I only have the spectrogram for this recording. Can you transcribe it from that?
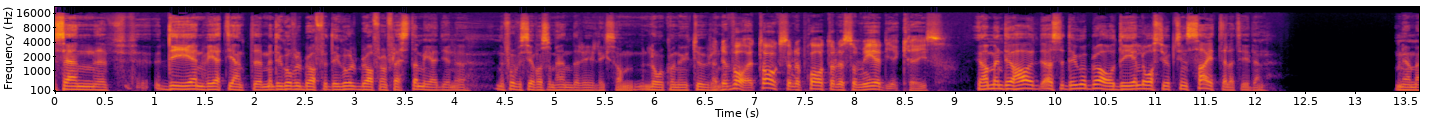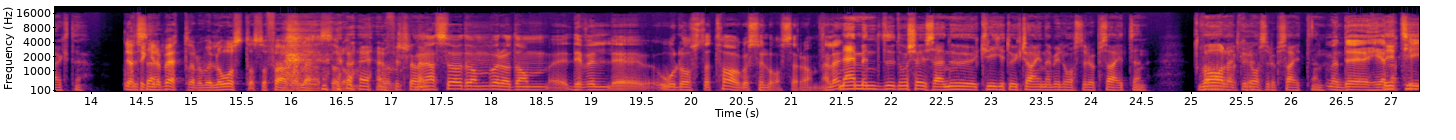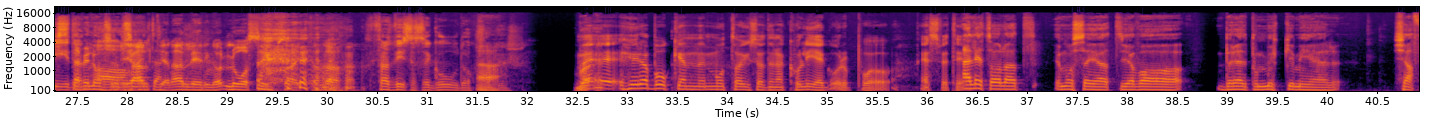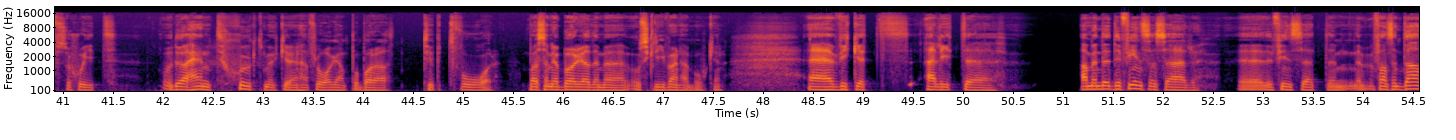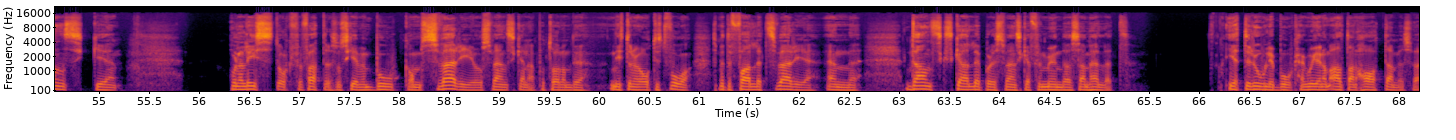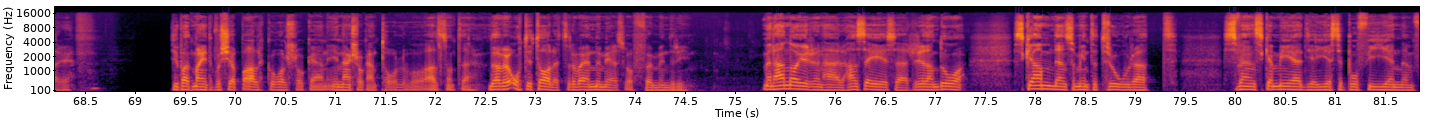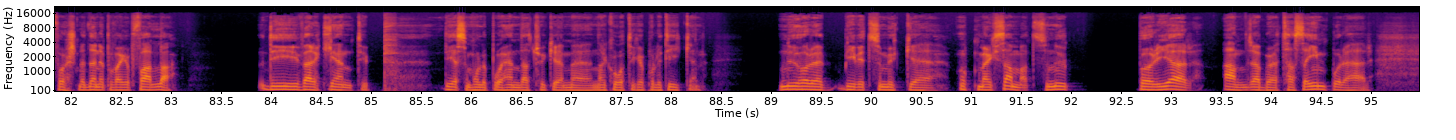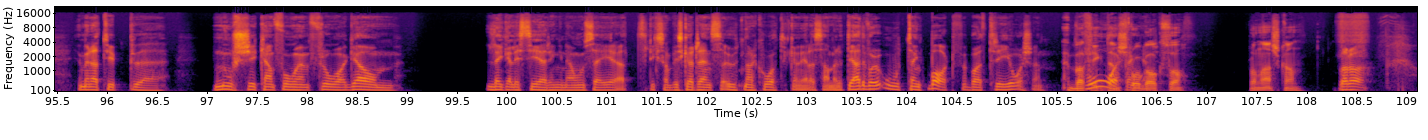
Sen DN vet jag inte, men det går väl bra för, det går väl bra för de flesta medier nu. Nu får vi se vad som händer i liksom lågkonjunkturen. Men det var ett tag sedan det pratades om mediekris. Ja, men det, har, alltså, det går bra och DN låser ju upp sin sajt hela tiden. Om jag märkte. Jag tycker det är bättre när de är låsta så färre läser dem. Men-. Men alltså, de, vadå, de, det är väl eh, olåsta tag och så låser de, eller? Nej, men de, de kör ju så här, nu är kriget i Ukraina, vi låser upp sajten. Valet, Ah, vi låser upp sajten. Men det är hela Det är tisdag, tiden. vi låser Ja, upp Det är alltid en anledning att låsa upp sajten. För att visa sig god också. Ja. Men, eh, hur har boken mottagits av dina kollegor på SVT? Ärligt talat, jag måste säga att jag var beredd på mycket mer tjafs och skit. Och det har hänt sjukt mycket i den här frågan på bara typ två år. Bara sedan jag började med att skriva den här boken. Eh, vilket är lite, ja men det, det finns en så här, Eh, det finns ett, eh, det fanns en dansk eh, journalist och författare som skrev en bok om Sverige och svenskarna, på tal om det, 1982, som heter Fallet Sverige, en dansk skalle på det svenska förmyndarsamhället. Jätterolig bok, han går igenom allt han hatar med Sverige. Typ att man inte får köpa alkohol klockan, innan klockan 12 och allt sånt där. Det var 80-talet, så det var ännu mer så förmynderi. Men han har ju den här, han säger så här, redan då, skam den som inte tror att svenska media ger sig på fienden först när den är på väg att falla. Det är ju verkligen typ det som håller på att hända, tycker jag, med narkotikapolitiken. Nu har det blivit så mycket uppmärksammat, så nu börjar andra börja tassa in på det här. Jag menar typ, eh, Nooshi kan få en fråga om legalisering när hon säger att liksom, vi ska rensa ut narkotikan i hela samhället. Det hade varit otänkbart för bara tre år sedan. Ebba Två fick den sedan fråga också från Ashkan. Vadå?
